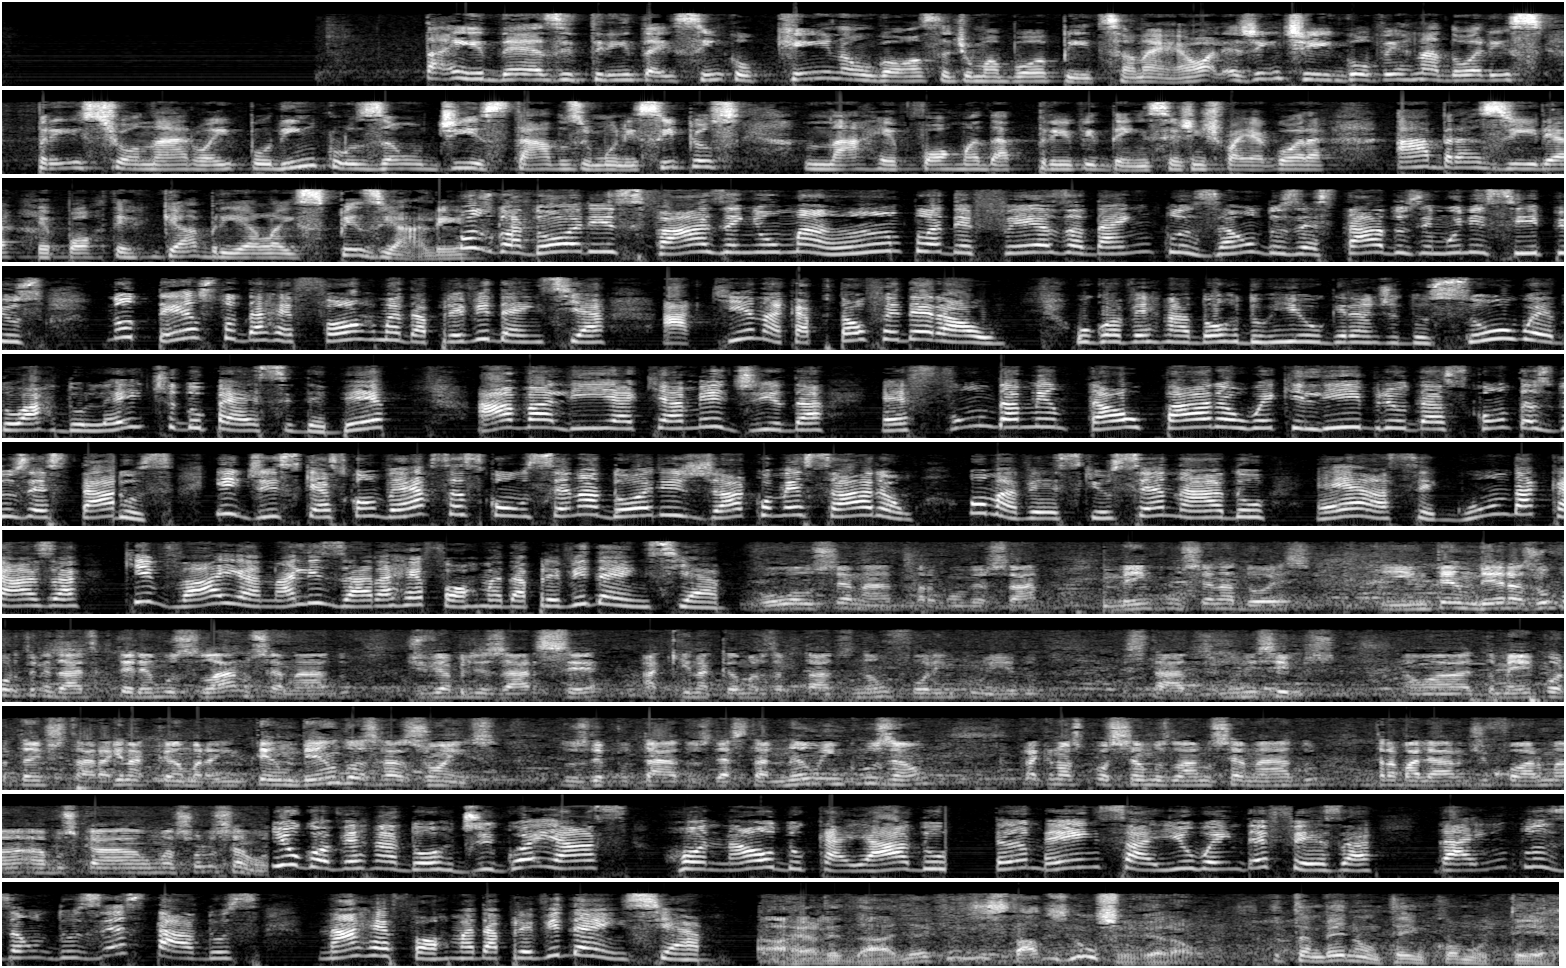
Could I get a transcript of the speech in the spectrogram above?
Tá aí 10 e 35 quem não gosta de uma boa pizza, né? Olha, gente, governadores pressionaram aí por inclusão de estados e municípios na reforma da Previdência. A gente vai agora a Brasília, repórter Gabriela Speziale. Os governadores fazem uma ampla defesa da inclusão dos estados e municípios no texto da reforma da Previdência, aqui na capital federal. O governador do Rio Grande do Sul, Eduardo Leite, do PSDB, avalia que a medida é fundamental para o equilíbrio das contas dos estados. E diz que as conversas com os senadores já começaram, uma vez que o Senado é a segunda casa que vai analisar a reforma da Previdência. Vou ao Senado para conversar também com os senadores e entender as oportunidades que teremos lá no Senado de viabilizar se aqui na Câmara dos Deputados não for incluído estados e municípios. Então, também é importante estar aqui na Câmara entendendo as razões dos deputados desta não inclusão, para que nós possamos lá no Senado trabalhar de forma a buscar uma solução. E o governador de Goiás, Ronaldo Caiado, também saiu em defesa da inclusão dos estados na reforma da Previdência. A realidade é que os estados não se verão. E também não tem como ter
